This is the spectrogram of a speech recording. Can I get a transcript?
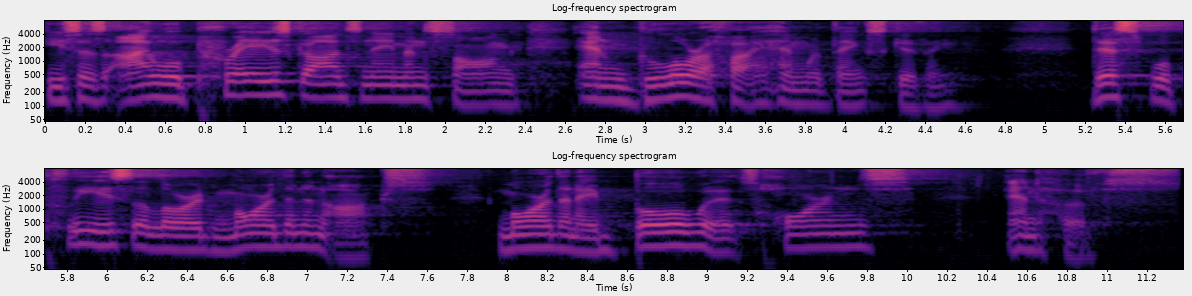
He says, I will praise God's name in song and glorify him with thanksgiving. This will please the Lord more than an ox, more than a bull with its horns and hooves.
